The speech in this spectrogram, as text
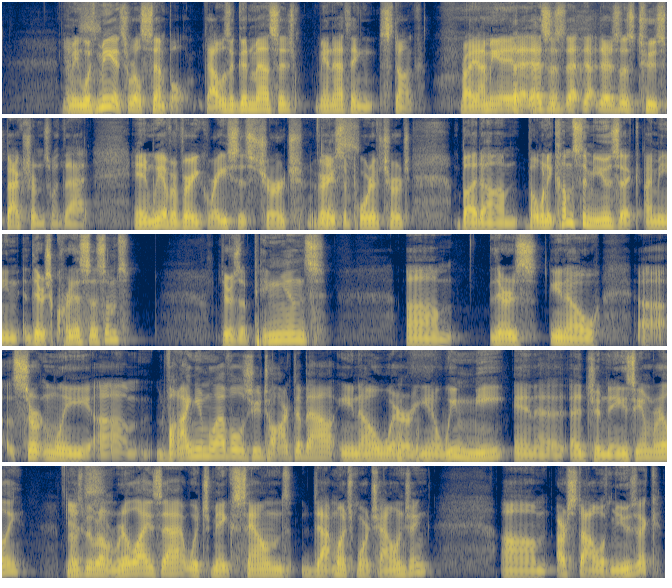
Yes. I mean, with me, it's real simple. That was a good message. Man, that thing stunk right? I mean, that's just, that, there's those two spectrums with that, and we have a very gracious church, very yes. supportive church, but um, but when it comes to music, I mean, there's criticisms, there's opinions, um, there's you know. Uh, certainly, um, volume levels you talked about, you know, where you know we meet in a, a gymnasium. Really, most yes. people don't realize that, which makes sound that much more challenging. Um, our style of music,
